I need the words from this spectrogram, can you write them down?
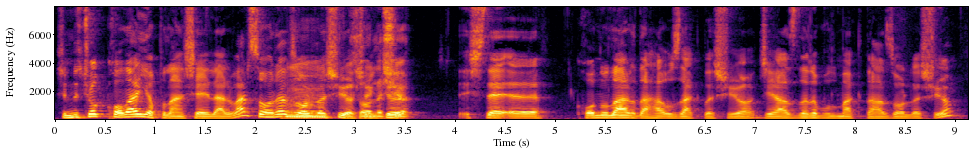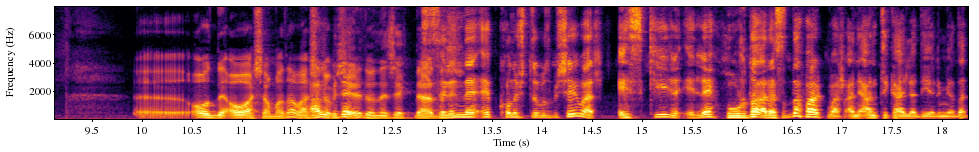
Şimdi çok kolay yapılan şeyler var sonra zorlaşıyor. Hmm, zorlaşıyor. Çünkü işte e, konular daha uzaklaşıyor. Cihazları bulmak daha zorlaşıyor. E, o de, o aşamada başka Abi bir, şeye döneceklerdir. Seninle hep konuştuğumuz bir şey var. Eski ile hurda arasında fark var. Hani antikayla diyelim ya da.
